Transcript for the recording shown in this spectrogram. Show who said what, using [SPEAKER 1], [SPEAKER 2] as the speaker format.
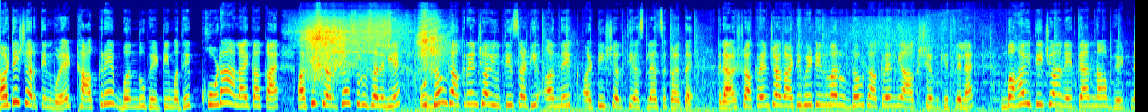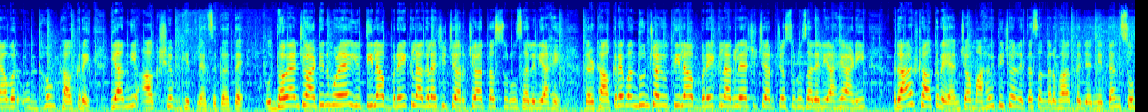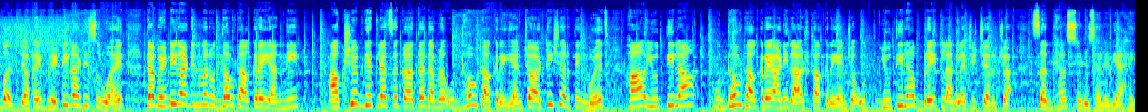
[SPEAKER 1] अटी शर्तींमुळे ठाकरे बंधू भेटीमध्ये खोडा आलाय का काय अशी चर्चा सुरू झालेली आहे. उद्धव ठाकरेंच्या युतीसाठी अनेक अटी शर्ती असल्याचं कळतंय. राज ठाकरेंच्या गाठीभेटींवर उद्धव ठाकरेंनी आक्षेप घेतलेला आहे. महायुतीच्या नेत्यांना भेटण्यावर उद्धव ठाकरे यांनी आक्षेप घेतल्याचं कळतंय. उद्धव यांच्या अटींमुळे युतीला ब्रेक लागल्याची चर्चा आता सुरू झालेली आहे. तर ठाकरे बंधूंच्या युतीला ब्रेक लागल्याची चर्चा सुरू झालेली आहे आणि राज ठाकरे यांच्या महायुतीच्या नेत्यासंदर्भात ज्या नेत्यांसोबत ज्या काही भेटीगाठी सुरू आहेत त्या भेटीगाठींवर उद्धव ठाकरे यांनी आक्षेप घेतल्याचं कळतंय त्यामुळे उद्धव ठाकरे यांच्या अटी शर्तींमुळेच हा युतीला उद्धव ठाकरे आणि राज ठाकरे यांच्या युतीला ब्रेक लागल्याची चर्चा सध्या सुरू झालेली आहे.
